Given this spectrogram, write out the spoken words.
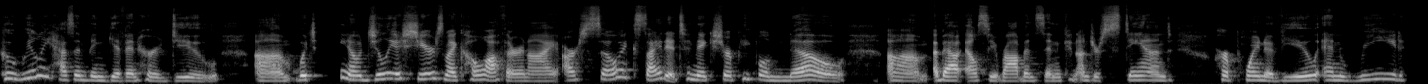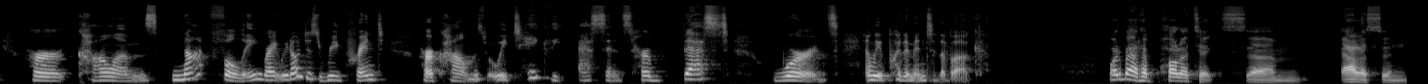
who really hasn't been given her due, um, which, you know, Julia Scheeres, my co author, and I are so excited to make sure people know um, about Elsie Robinson, can understand her point of view, and read her columns, not fully, right? We don't just reprint her columns, but we take the essence, her best words, and we put them into the book. What about her politics, um, Allison?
